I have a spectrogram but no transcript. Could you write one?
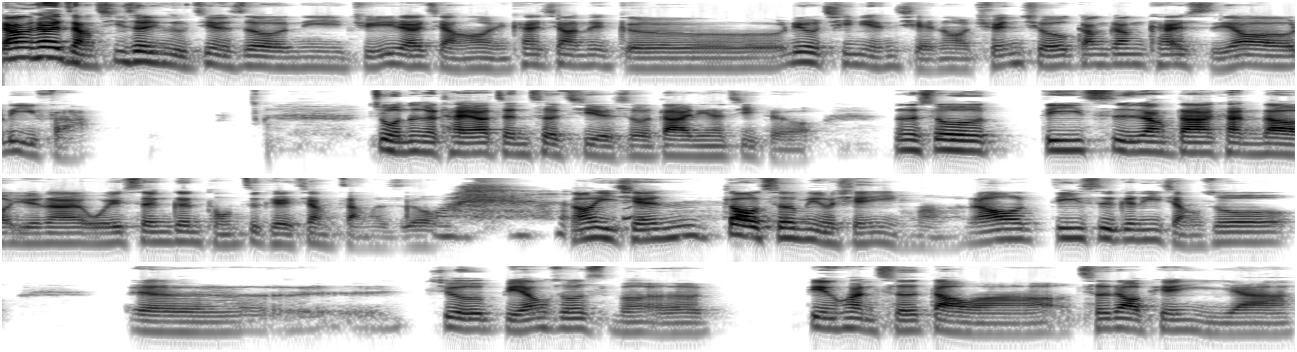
刚刚开始讲汽车零组件的时候，你举例来讲哦，你看像那个六七年前哦，全球刚刚开始要立法做那个胎压侦测器的时候，大家一定要记得哦。那个时候第一次让大家看到原来维生跟同志可以这样长的时候，然后以前倒车没有显影嘛，然后第一次跟你讲说，呃，就比方说什么呃变换车道啊，车道偏移啊。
